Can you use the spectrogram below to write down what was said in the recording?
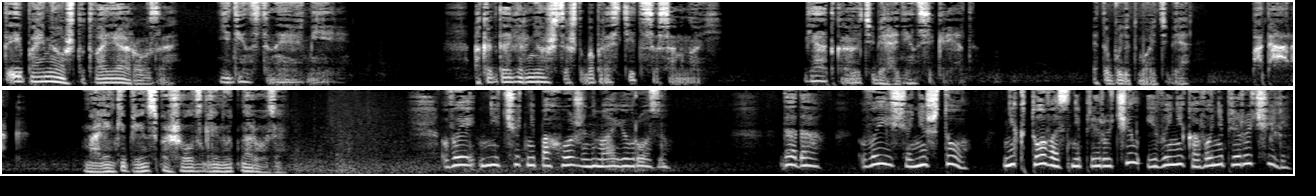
Ты поймешь, что твоя роза единственная в мире. А когда вернешься, чтобы проститься со мной, я открою тебе один секрет. Это будет мой тебе подарок. Маленький принц пошел взглянуть на розы. Вы ничуть не похожи на мою розу. Да-да, вы еще ничто. Никто вас не приручил, и вы никого не приручили.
